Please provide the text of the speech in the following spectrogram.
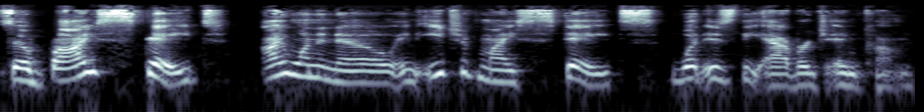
So by state, I want to know in each of my states, what is the average income?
